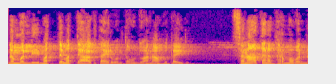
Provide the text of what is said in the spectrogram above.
ನಮ್ಮಲ್ಲಿ ಮತ್ತೆ ಮತ್ತೆ ಆಗ್ತಾ ಇರುವಂಥ ಒಂದು ಅನಾಹುತ ಇದು. ಸನಾತನ ಧರ್ಮವನ್ನ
